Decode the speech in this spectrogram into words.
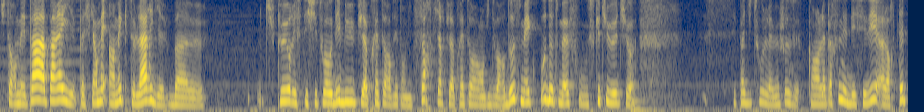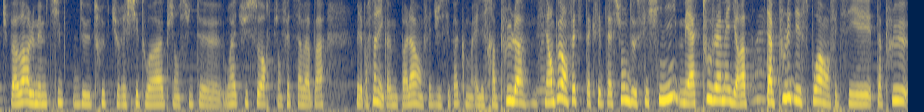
Tu t'en remets pas pareil, parce qu'un mec, un mec te largue, bah tu peux rester chez toi au début, puis après t'auras peut-être envie de sortir, puis après t'auras envie de voir d'autres mecs ou d'autres meufs ou ce que tu veux, tu vois. C'est pas du tout la même chose. Quand la personne est décédée, alors peut-être tu peux avoir le même type de truc, tu restes chez toi, puis ensuite, euh, ouais, tu sors, puis en fait ça va pas. Mais la personne elle est quand même pas là, en fait, je sais pas comment, elle sera plus là. C'est un peu en fait cette acceptation de c'est fini, mais à tout jamais, il y aura, t'as plus d'espoir en fait, c'est, t'as plus,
